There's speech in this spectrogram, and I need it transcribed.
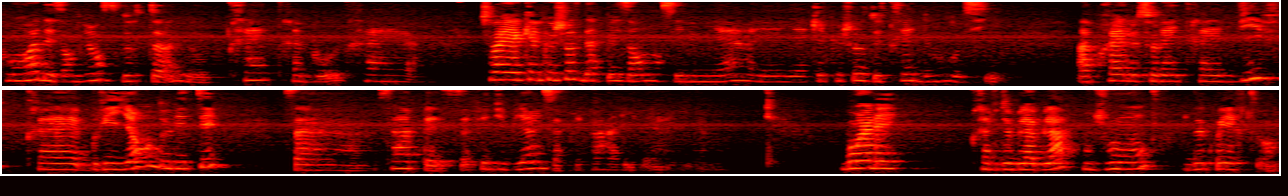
pour moi des ambiances d'automne, donc très très beau, très tu vois, il y a quelque chose d'apaisant dans ces lumières et il y a quelque chose de très doux aussi. Après, le soleil très vif, très brillant de l'été, ça, ça apaise, ça fait du bien et ça prépare à l'hiver évidemment. Bon allez, trêve de blabla, je vous montre de quoi il retourne.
